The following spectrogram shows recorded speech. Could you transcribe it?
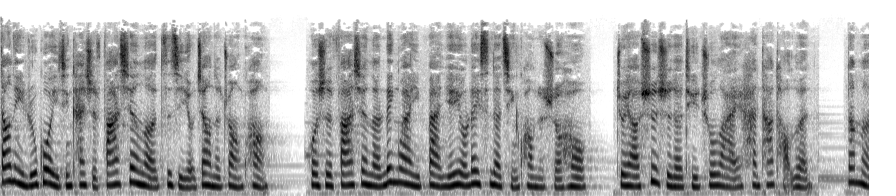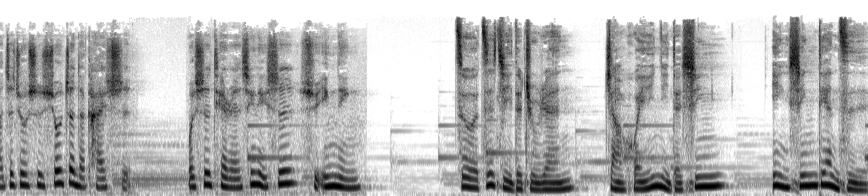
当你如果已经开始发现了自己有这样的状况，或是发现了另外一半也有类似的情况的时候，就要适时的提出来和他讨论。那么这就是修正的开始。我是铁人心理师许英宁，做自己的主人，找回你的心，印心电子。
